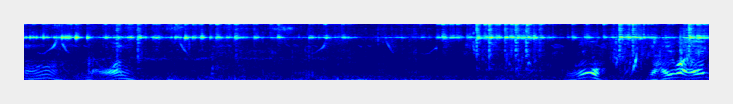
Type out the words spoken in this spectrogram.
อื้อโดนโอ้โหใหญ่กว่าเอง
